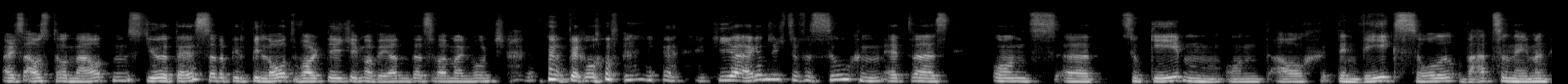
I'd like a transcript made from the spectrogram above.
als Astronauten, Stewardess oder Pilot wollte ich immer werden, das war mein Wunschberuf, hier eigentlich zu versuchen, etwas uns äh, zu geben und auch den Weg so wahrzunehmen,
